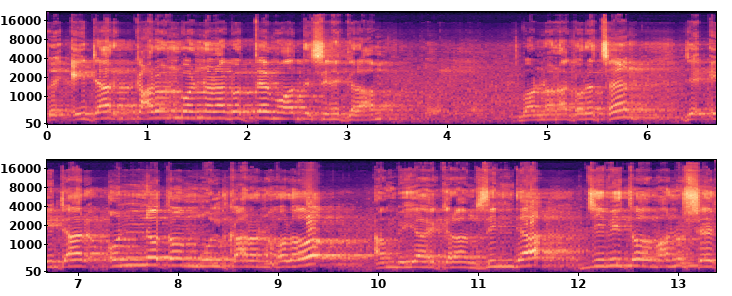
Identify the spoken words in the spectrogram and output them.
তো এইটার কারণ বর্ণনা করতে মহাদিসিন গ্রাম বর্ণনা করেছেন যে এটার অন্যতম মূল কারণ হলো আম্বিয়া একরাম জিন্দা, জীবিত মানুষের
